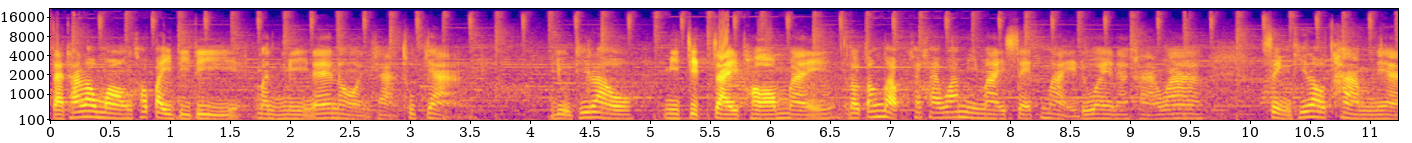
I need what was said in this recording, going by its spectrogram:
แต่ถ้าเรามองเข้าไปดีๆ มันมีแน่นอนค่ะ ทุกอย่างอยู่ที่เรา มีจิตใจพร้อมไหม เราต้องแบบคล้ายๆว่ามี mindset ใหม่ด้วยนะคะว่าสิ่งที่เราทำเนี่ย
